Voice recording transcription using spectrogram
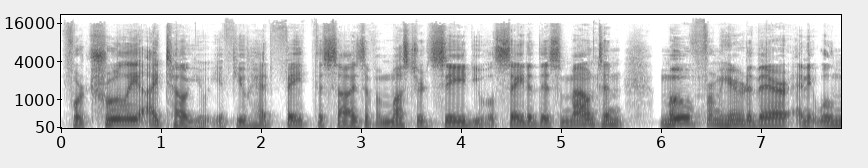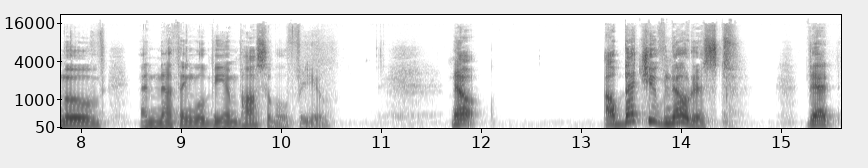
For truly I tell you, if you had faith the size of a mustard seed, you will say to this mountain, Move from here to there, and it will move, and nothing will be impossible for you. Now, I'll bet you've noticed that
